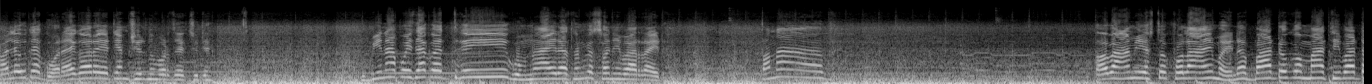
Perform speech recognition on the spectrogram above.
अहिले उता घोराइ गएर एटिएम छिर्नुपर्छ एकचोटि। बिना पैसाको यत्तिकै घुम्न आइरहेको छन् क्या शनिबार राइड। तनाव अब हामी यस्तो खोला आयौँ होइन बाटोको माथिबाट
